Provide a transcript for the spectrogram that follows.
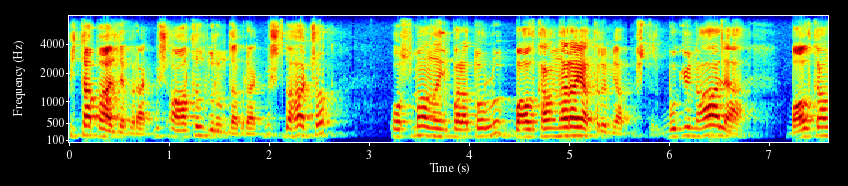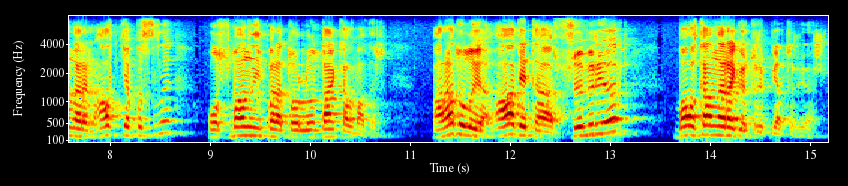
bitap halde bırakmış, atıl durumda bırakmış. Daha çok Osmanlı İmparatorluğu Balkanlara yatırım yapmıştır. Bugün hala Balkanların altyapısını Osmanlı İmparatorluğundan kalmadır. Anadolu'yu adeta sömürüyor, Balkanlara götürüp yatırıyor.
